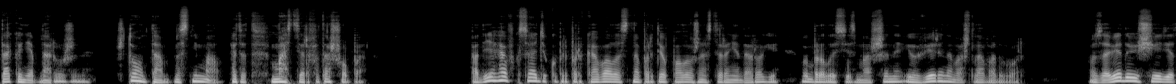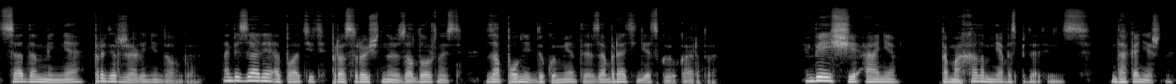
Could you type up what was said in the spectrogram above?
так и не обнаружены. Что он там наснимал, этот мастер фотошопа? Подъехав к садику, припарковалась на противоположной стороне дороги, выбралась из машины и уверенно вошла во двор. Заведующие детсадом меня продержали недолго. Обязали оплатить просроченную задолженность, заполнить документы, забрать детскую карту. «Вещи, Аня!» — помахала мне воспитательница. «Да, конечно.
